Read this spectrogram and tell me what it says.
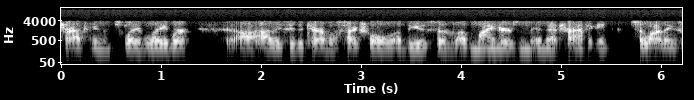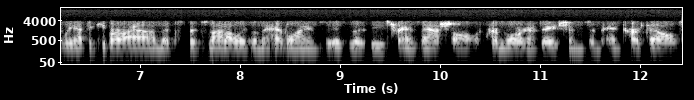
trafficking in slave labor, uh, obviously the terrible sexual abuse of, of minors and, and, that trafficking. So one of the things we have to keep our eye on that's that's not always on the headlines is the, these transnational criminal organizations and, and cartels.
